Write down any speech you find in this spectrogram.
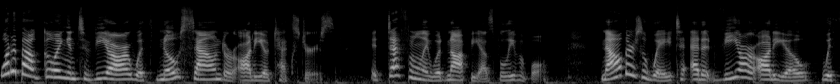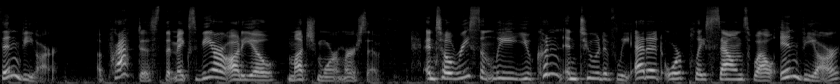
What about going into VR with no sound or audio textures? It definitely would not be as believable. Now there's a way to edit VR audio within VR, a practice that makes VR audio much more immersive. Until recently, you couldn't intuitively edit or place sounds while in VR,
